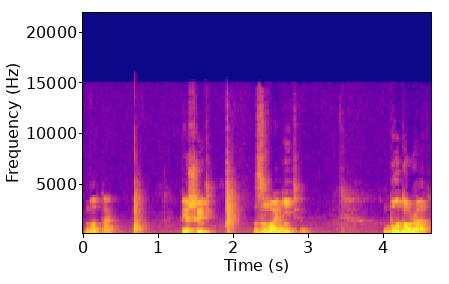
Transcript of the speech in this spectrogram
Вот так. Пишите звоните. Буду рад.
